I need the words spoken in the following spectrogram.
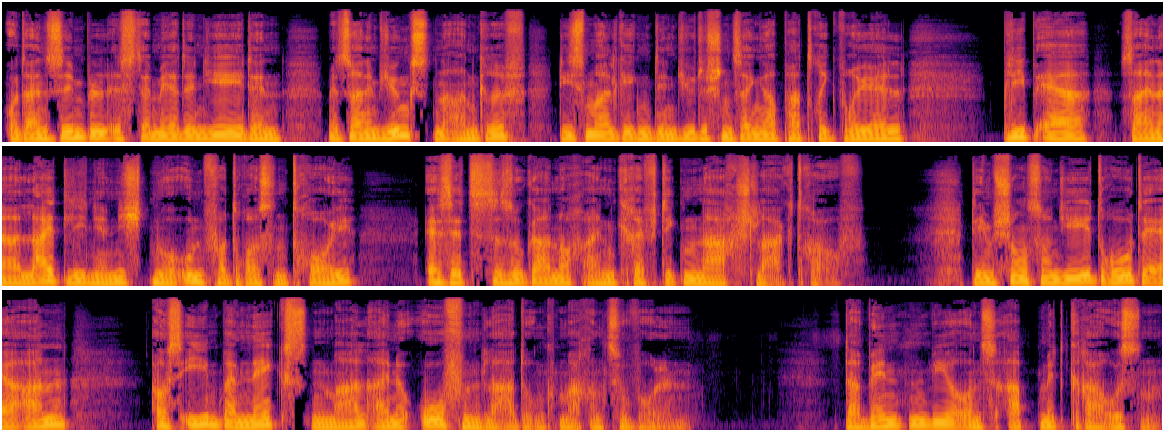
Und ein Simpel ist er mehr denn je, denn mit seinem jüngsten Angriff, diesmal gegen den jüdischen Sänger Patrick Bruel, blieb er seiner Leitlinie nicht nur unverdrossen treu, er setzte sogar noch einen kräftigen Nachschlag drauf. Dem Chansonnier drohte er an, aus ihm beim nächsten Mal eine Ofenladung machen zu wollen. Da wenden wir uns ab mit Grausen.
